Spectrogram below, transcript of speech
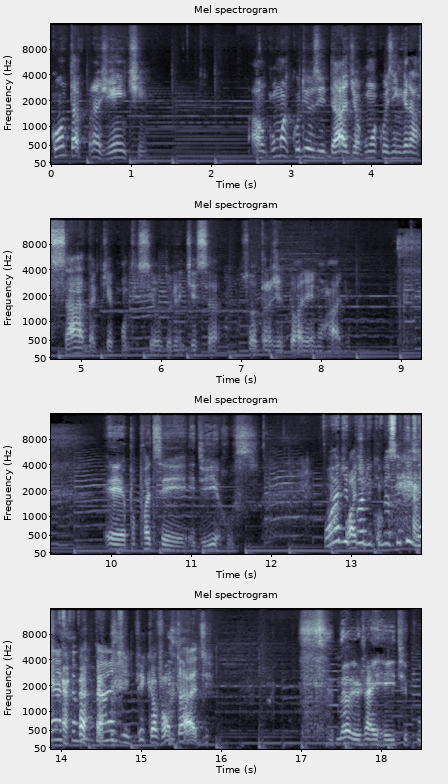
Conta pra gente alguma curiosidade, alguma coisa engraçada que aconteceu durante essa sua trajetória aí no rádio. É, pode ser de erros. Pode, pode, pode o que você quiser, fica à vontade. fica à vontade. Não, eu já errei, tipo,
